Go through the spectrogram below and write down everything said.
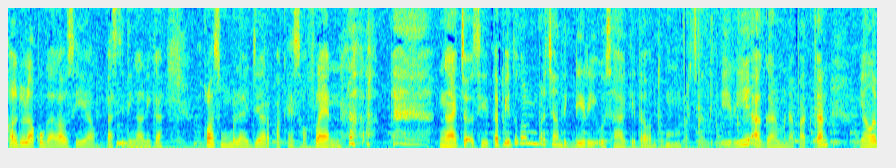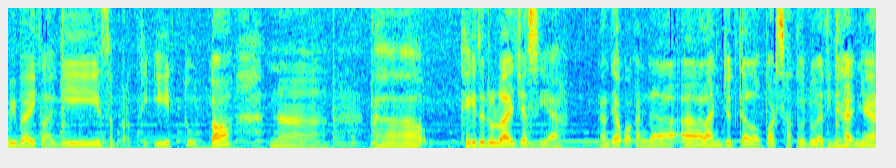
kalau dulu aku galau sih ya pasti tinggal nikah aku langsung belajar pakai softland ngaco sih. Tapi itu kan mempercantik diri usaha kita untuk mempercantik diri agar mendapatkan yang lebih baik lagi. Seperti itu toh. Nah uh, kayak gitu dulu aja sih ya. Nanti aku akan gak, uh, lanjut kalau part 1, 2, 3 nya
